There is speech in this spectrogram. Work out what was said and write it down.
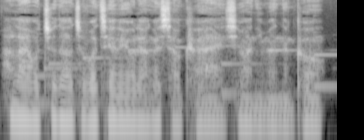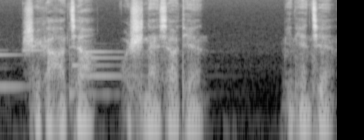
好了，我知道直播间里有两个小可爱，希望你们能够睡个好觉。我是南小点，明天见。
